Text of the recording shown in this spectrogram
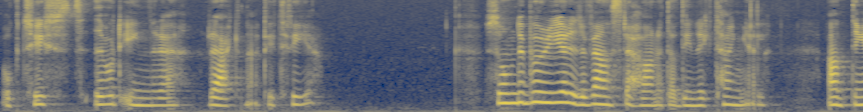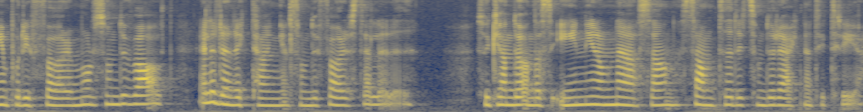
och tyst i vårt inre räknar till tre. Så om du börjar i det vänstra hörnet av din rektangel antingen på det föremål som du valt eller den rektangel som du föreställer dig. Så kan du andas in genom näsan samtidigt som du räknar till tre.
